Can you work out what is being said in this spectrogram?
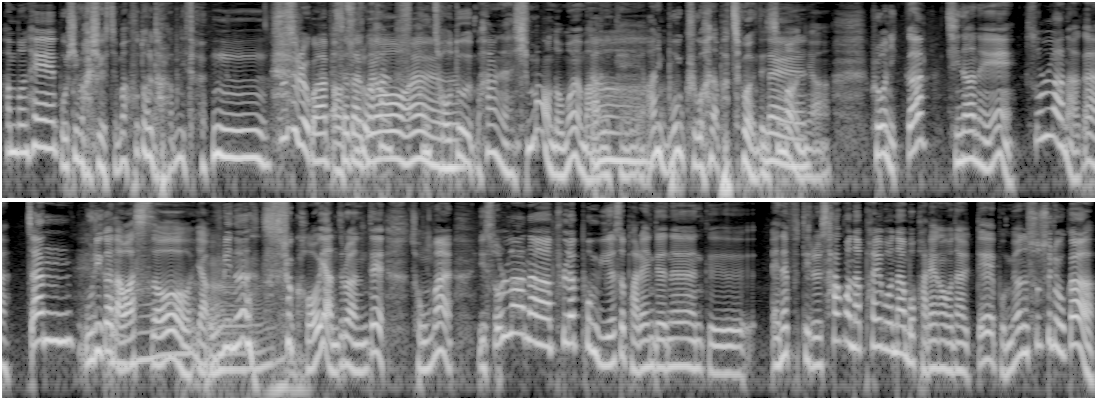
한번 해 보시면 아시겠지만 후덜덜합니다. 음, 수수료가 아, 비싸다고요. 수수료 한, 한 예. 저도 한 10만 원 넘어요, 만 아. 이렇게. 아니 뭘 그거 하나 받쳐봤는데 네. 10만 원이야. 그러니까 지난해에 솔라나가 짠 아. 우리가 나왔어. 야 우리는 수수료 거의 안 들어왔는데 정말 이 솔라나 플랫폼 위에서 발행되는 그 NFT를 사거나 팔거나 뭐 발행하거나 할 때 보면 수수료가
